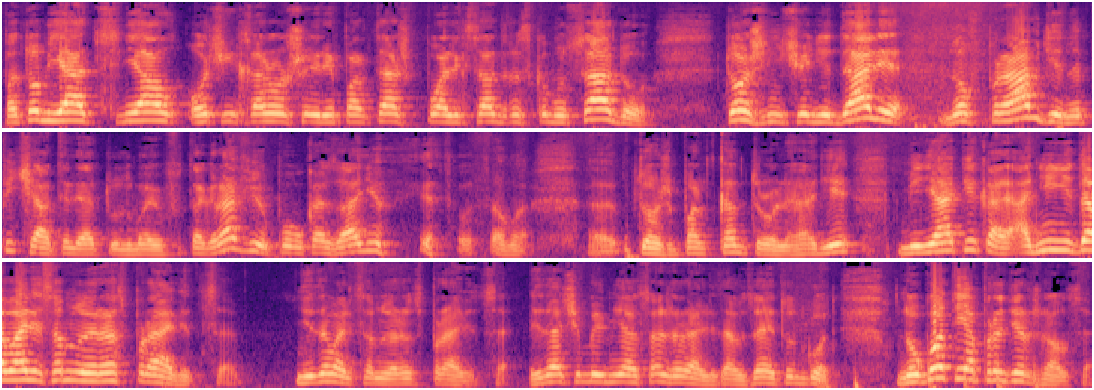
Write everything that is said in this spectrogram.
Потом я снял очень хороший репортаж по Александровскому саду, тоже ничего не дали, но в правде напечатали оттуда мою фотографию по указанию этого самого, э, тоже партконтроля. Они меня опекали, они не давали со мной расправиться не давали со мной расправиться. Иначе бы меня сожрали там за этот год. Но год я продержался.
